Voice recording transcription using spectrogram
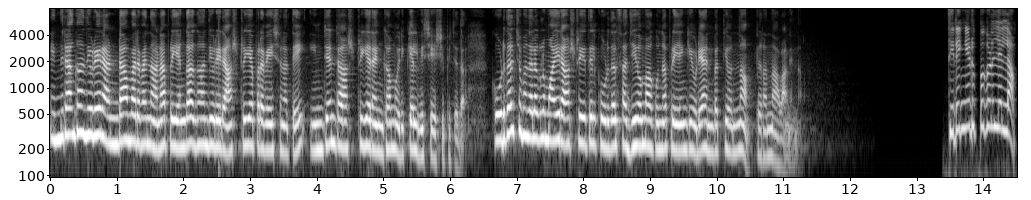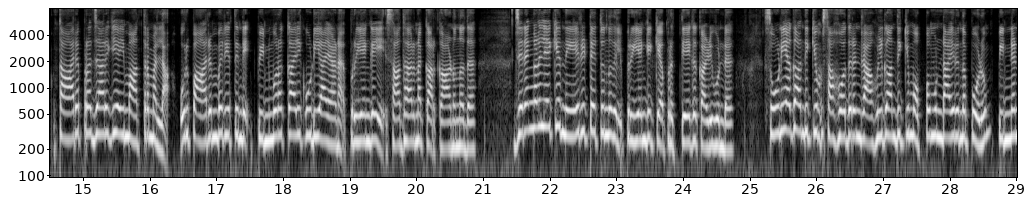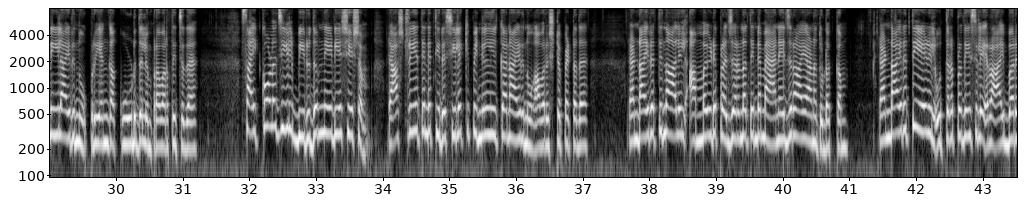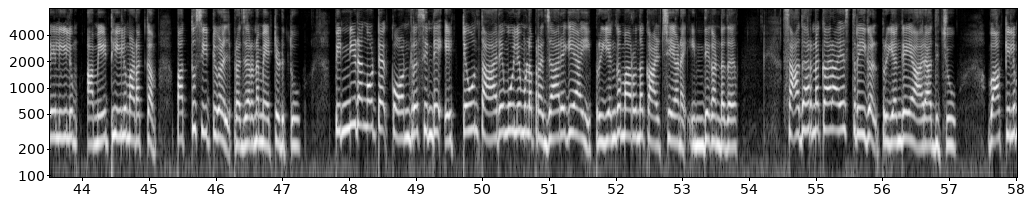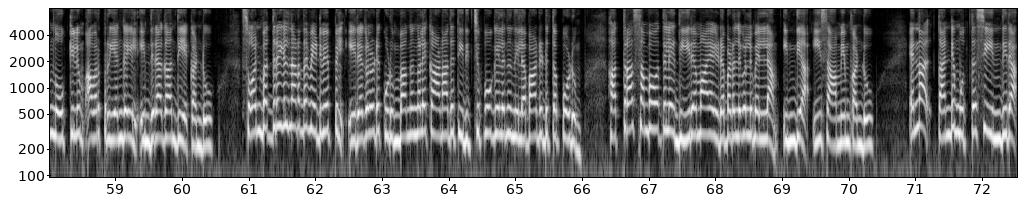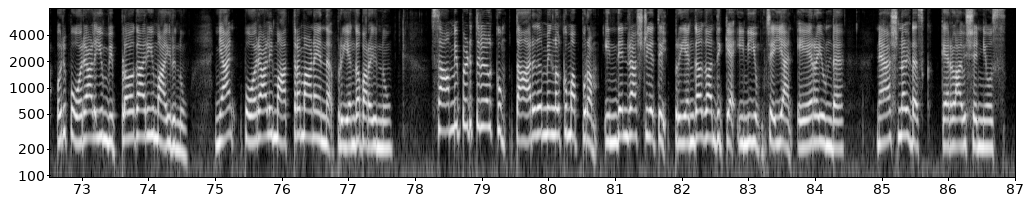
ഇന്ദിരാഗാന്ധിയുടെ രണ്ടാം വരവെന്നാണ് പ്രിയങ്ക ഗാന്ധിയുടെ രാഷ്ട്രീയ പ്രവേശനത്തെ ഇന്ത്യൻ രാഷ്ട്രീയ രംഗം ഒരിക്കൽ വിശേഷിപ്പിച്ചത്. കൂടുതൽ ചുമതലകളുമായി രാഷ്ട്രീയത്തിൽ കൂടുതൽ സജീവമാകുന്ന പ്രിയങ്കയുടെ അൻപത്തിയൊന്നാം പിറന്നാളാണിന്ന്. തിരഞ്ഞെടുപ്പുകളിലെല്ലാം താരപ്രചാരകയായി മാത്രമല്ല ഒരു പാരമ്പര്യത്തിന്റെ പിന്മുറക്കാരി കൂടിയായാണ് പ്രിയങ്കയെ സാധാരണക്കാർ കാണുന്നത്. ജനങ്ങളിലേക്ക് നേരിട്ടെത്തുന്നതിൽ പ്രിയങ്കയ്ക്ക് പ്രത്യേക കഴിവുണ്ട്. സോണിയാഗാന്ധിക്കും സഹോദരൻ രാഹുൽ ഗാന്ധിക്കും ഒപ്പമുണ്ടായിരുന്നപ്പോഴും പിന്നണിയിലായിരുന്നു പ്രിയങ്ക കൂടുതലും പ്രവർത്തിച്ചത്. സൈക്കോളജിയിൽ ബിരുദം നേടിയ ശേഷം രാഷ്ട്രീയത്തിന്റെ തിരശീലയ്ക്ക് പിന്നിൽ നിൽക്കാനായിരുന്നു അവർ ഇഷ്ടപ്പെട്ടത്. രണ്ടായിരത്തി നാലിൽ അമ്മയുടെ പ്രചരണത്തിന്റെ മാനേജറായാണ് തുടക്കം. രണ്ടായിരത്തി ഏഴിൽ ഉത്തർപ്രദേശിലെ റായ്ബറേലിയിലും അമേഠിയിലും അടക്കം പത്തു സീറ്റുകളിൽ പ്രചരണം ഏറ്റെടുത്തു. പിന്നീടങ്ങോട്ട് കോൺഗ്രസിന്റെ ഏറ്റവും താരമൂല്യമുള്ള പ്രചാരകയായി പ്രിയങ്ക മാറുന്ന കാഴ്ചയാണ് ഇന്ത്യ കണ്ടത്. സാധാരണക്കാരായ സ്ത്രീകൾ പ്രിയങ്കയെ ആരാധിച്ചു. വാക്കിലും നോക്കിലും അവർ പ്രിയങ്കയിൽ ഇന്ദിരാഗാന്ധിയെ കണ്ടു. സോൻഭദ്രയിൽ നടന്ന വെടിവെപ്പിൽ ഇരകളുടെ കുടുംബാംഗങ്ങളെ കാണാതെ തിരിച്ചു പോകില്ലെന്ന് നിലപാടെടുത്തപ്പോഴും ഹത്രാസ് സംഭവത്തിലെ ധീരമായ ഇടപെടലുകളിലുമെല്ലാം ഇന്ത്യ ഈ സാമ്യം കണ്ടു. എന്നാൽ തന്റെ മുത്തശ്ശി ഇന്ദിര ഒരു പോരാളിയും വിപ്ലവകാരിയുമായിരുന്നു. ഞാൻ പോരാളി മാത്രമാണ് എന്ന് പ്രിയങ്ക പറയുന്നു. സാമ്യപ്പെടുത്തലുകൾക്കും താരതമ്യങ്ങൾക്കും അപ്പുറം ഇന്ത്യൻ രാഷ്ട്രീയത്തിൽ പ്രിയങ്ക ഗാന്ധിക്ക് ഇനിയും ചെയ്യാൻ ഏറെയുണ്ട്. National desk Kerala vision news.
